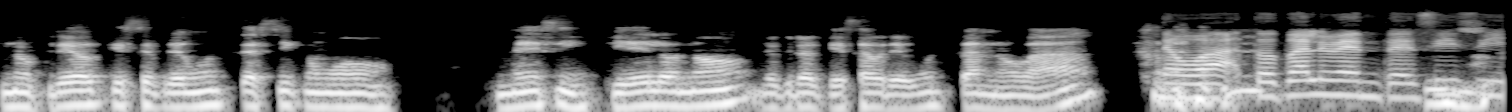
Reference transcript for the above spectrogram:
No creo que se pregunte así como, ¿me es infiel o no? Yo creo que esa pregunta no va. No va, totalmente, sí, sí,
